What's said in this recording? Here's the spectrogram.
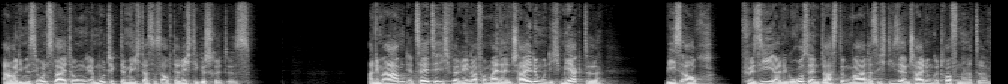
aber die Missionsleitung ermutigte mich, dass es auch der richtige Schritt ist. An dem Abend erzählte ich Verena von meiner Entscheidung und ich merkte, wie es auch für sie eine große Entlastung war, dass ich diese Entscheidung getroffen hatte.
